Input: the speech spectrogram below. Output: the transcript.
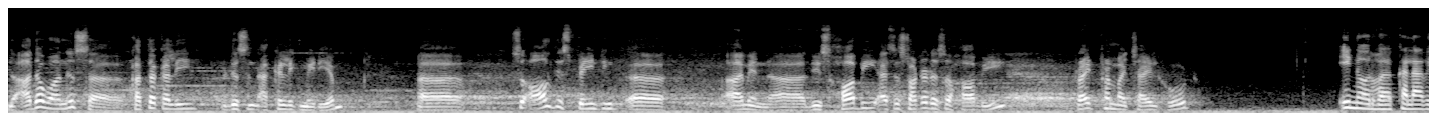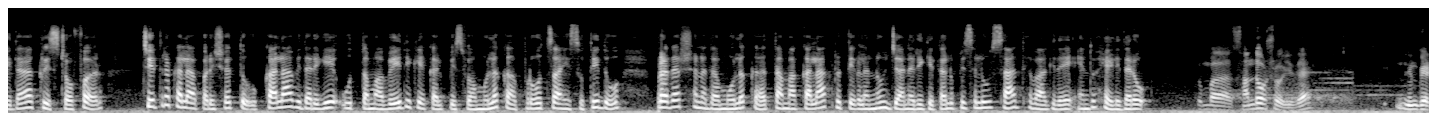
The other one is uh, Kathakali, it is an acrylic medium. Uh, so all this painting, uh, I mean, uh, this hobby, as I started as a hobby, right from my childhood, ಇನ್ನೋರ್ವ ಕಲಾವಿದ ಕ್ರಿಸ್ಟೋಫರ್ ಚಿತ್ರಕಲಾ ಪರಿಷತ್ತು ಕಲಾವಿದರಿಗೆ ಉತ್ತಮ ವೇದಿಕೆ ಕಲ್ಪಿಸುವ ಮೂಲಕ ಪ್ರೋತ್ಸಾಹಿಸುತ್ತಿದ್ದು ಪ್ರದರ್ಶನದ ಮೂಲಕ ತಮ್ಮ ಕಲಾಕೃತಿಗಳನ್ನು ಜನರಿಗೆ ತಲುಪಿಸಲು ಸಾಧ್ಯವಾಗಿದೆ ಎಂದು ಹೇಳಿದರು. ತುಂಬ ಸಂತೋಷವಿದೆ. ನಿಮಗೆ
